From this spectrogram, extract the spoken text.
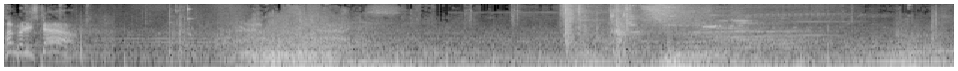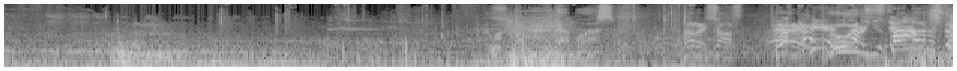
Somebody's down! What that was? Thought I saw some... Right Hey, here. who are you? Don't let him Stop!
